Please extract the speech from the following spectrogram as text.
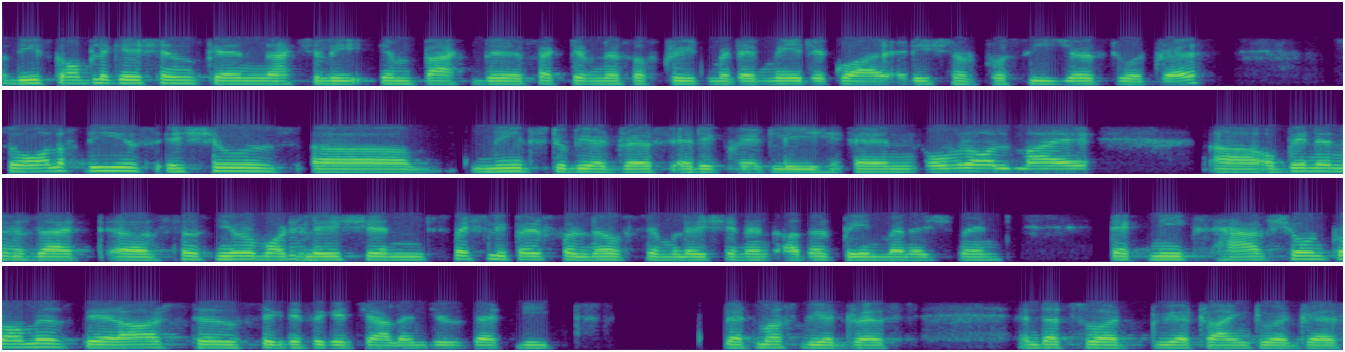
These complications can actually impact the effectiveness of treatment and may require additional procedures to address. So all of these issues uh, needs to be addressed adequately. And overall, my uh, opinion is that uh, since neuromodulation, especially peripheral nerve stimulation and other pain management techniques have shown promise, there are still significant challenges that need that must be addressed, and that's what we are trying to address.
